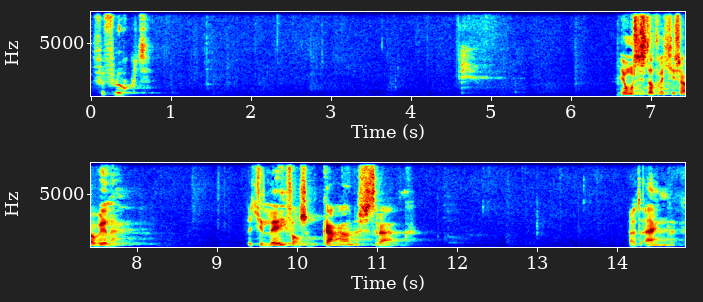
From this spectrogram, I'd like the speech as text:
Vervloekt. Jongens, is dat wat je zou willen? Dat je leven als een kale struik uiteindelijk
